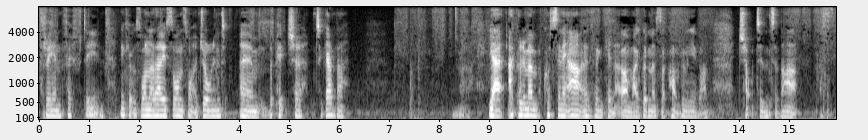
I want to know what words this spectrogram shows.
3 and 15. I think it was one of those ones where I joined um, the picture together. Yeah, I could remember cutting it out and thinking, oh my goodness, I can't believe I've chopped into that. That's,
